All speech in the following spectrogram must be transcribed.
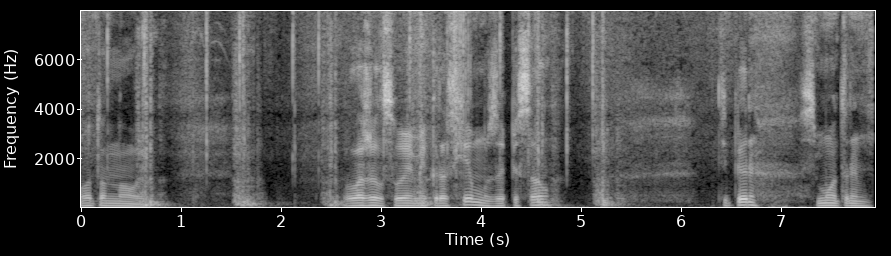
Вот он новый. Вложил свою микросхему, записал. Теперь смотрим.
